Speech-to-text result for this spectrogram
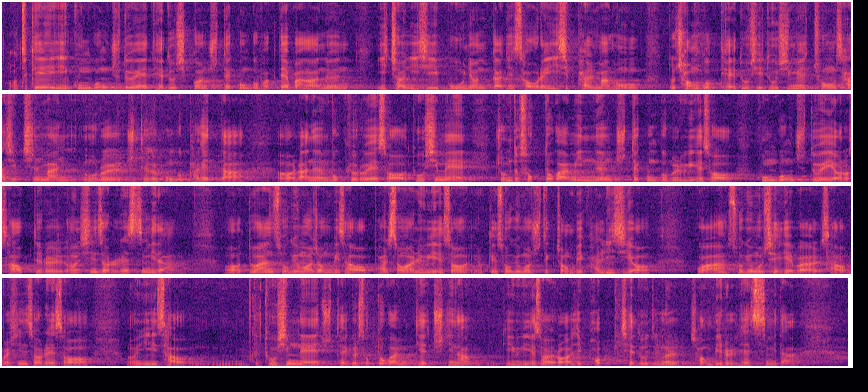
어, 특히 이 공공주도의 대도시권 주택 공급 확대 방안은 2025년까지 서울에 28만 호, 또 전국 대도시 도심에 총 47만 호를 주택을 공급하겠다라는 목표로 해서 도심에 좀 더 속도감 있는 주택 공급을 위해서 공공주도의 여러 사업들을 어, 신설을 했습니다. 어, 또한 소규모 정비 사업 활성화를 위해서 이렇게 소규모 주택 정비 관리 지역 과 소규모 재개발 사업을 신설해서 어, 이 사업 그 도심 내 주택을 속도감 있게 추진하기 위해서 여러 가지 법 제도 등을 정비를 했습니다.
